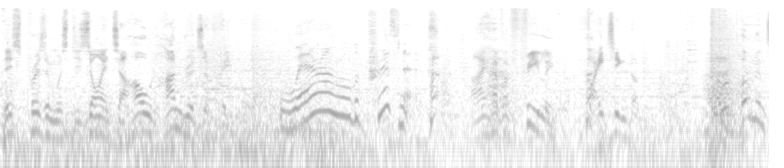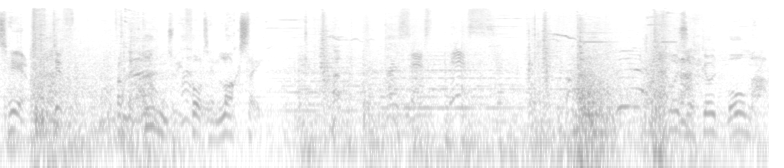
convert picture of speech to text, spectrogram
This prison was designed to hold hundreds of people. Where are all the prisoners? I have a feeling fighting them. Our opponents here are different from the goons we fought in Locksley. Possess this. That was a good warm-up.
